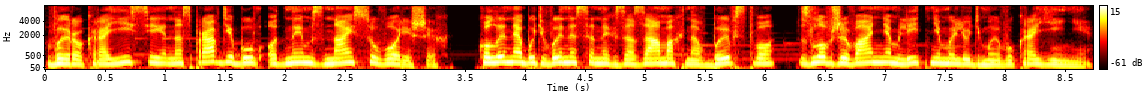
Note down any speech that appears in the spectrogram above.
Вирок Раїсі насправді був одним з найсуворіших, коли-небудь винесених за замах на вбивство зловживанням літніми людьми в Україні.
